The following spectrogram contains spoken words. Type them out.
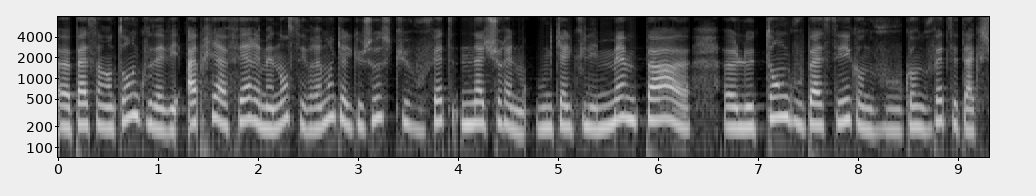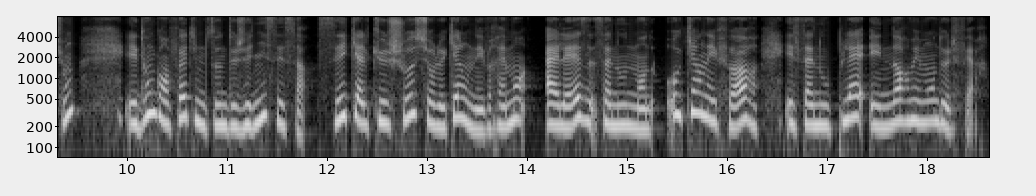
euh, passer un temps, que vous avez appris à faire et maintenant c'est vraiment quelque chose que vous faites naturellement. Vous ne calculez même pas euh, euh, le temps que vous passez quand vous, quand vous faites cette action. Et donc en fait une zone de génie c'est ça. C'est quelque chose sur lequel on est vraiment à l'aise, ça nous demande aucun effort et ça nous plaît énormément de le faire.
